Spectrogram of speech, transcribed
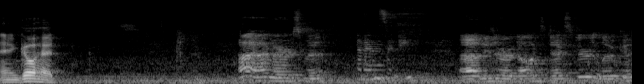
And go ahead. Hi, I'm Eric Smith. And I'm Cindy. Uh, these are our dogs, Dexter and Luca,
